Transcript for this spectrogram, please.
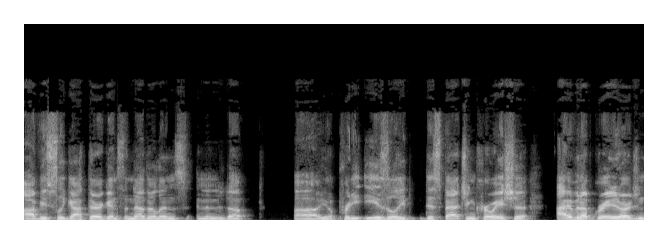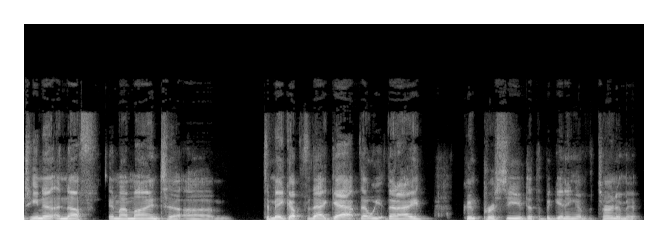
obviously got there against the Netherlands, and ended up, uh, you know, pretty easily dispatching Croatia. I haven't upgraded Argentina enough in my mind to um, to make up for that gap that we that I perceived at the beginning of the tournament.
